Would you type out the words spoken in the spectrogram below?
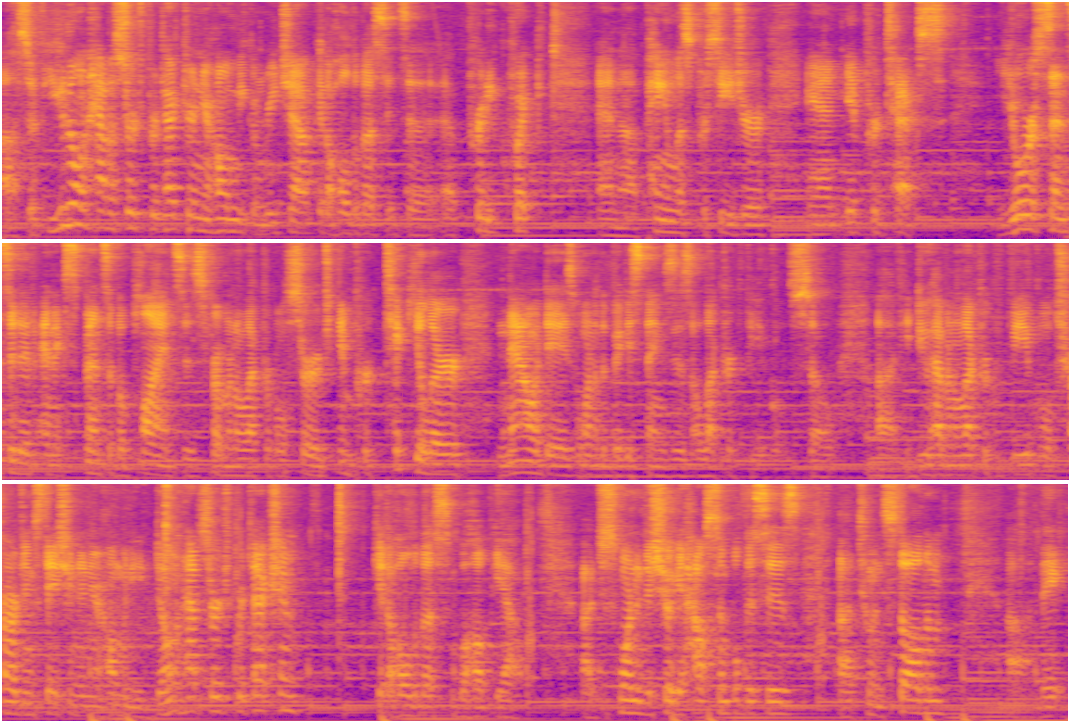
Uh, so if you don't have a surge protector in your home, you can reach out, get a hold of us. It's a, a pretty quick and uh, painless procedure, and it protects your sensitive and expensive appliances from an electrical surge. In particular, nowadays, one of the biggest things is electric vehicles. So uh, if you do have an electric vehicle charging station in your home and you don't have surge protection, get a hold of us, we'll help you out. I uh, just wanted to show you how simple this is uh, to install them. Uh, they,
